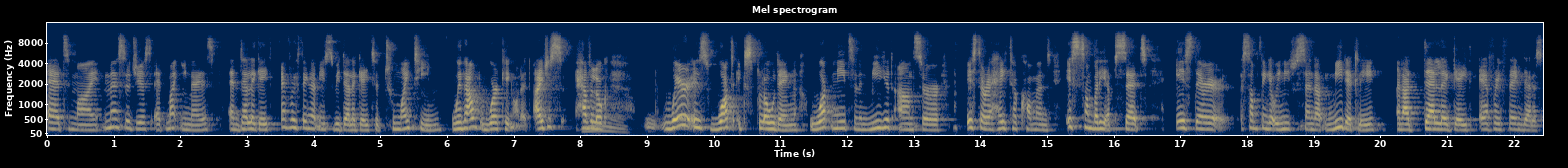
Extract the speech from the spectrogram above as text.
at my messages, at my emails, and delegate everything that needs to be delegated to my team without working on it. I just have a look. Mm. Where is what exploding? What needs an immediate answer? Is there a hater comment? Is somebody upset? Is there something that we need to send out immediately? and I delegate everything that is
